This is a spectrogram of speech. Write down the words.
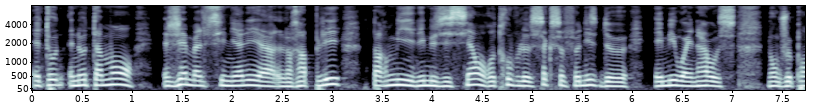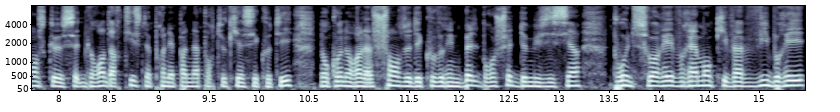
et, et notamment j'aime à le signaler, à le rappeler, parmi les musiciens on retrouve le saxophoniste de Amy Winehouse. Donc je pense que cette grande artiste ne prenait pas n'importe qui à ses côtés. Donc on aura la chance de découvrir une belle brochette de musiciens pour une soirée vraiment qui va vibrer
